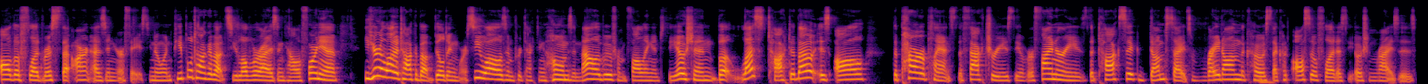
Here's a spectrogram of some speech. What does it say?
all the flood risks that aren't as in your face. You know, when people talk about sea level rise in California, you hear a lot of talk about building more seawalls and protecting homes in Malibu from falling into the ocean, but less talked about is all the power plants, the factories, the refineries, the toxic dump sites right on the coast mm. that could also flood as the ocean rises.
